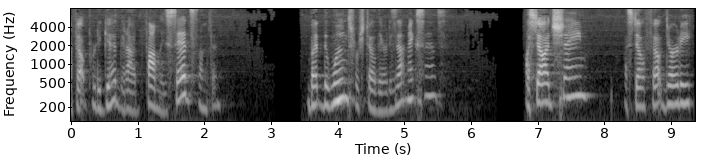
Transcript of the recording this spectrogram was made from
I felt pretty good that I'd finally said something. But the wounds were still there. Does that make sense? I still had shame. I still felt dirty.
